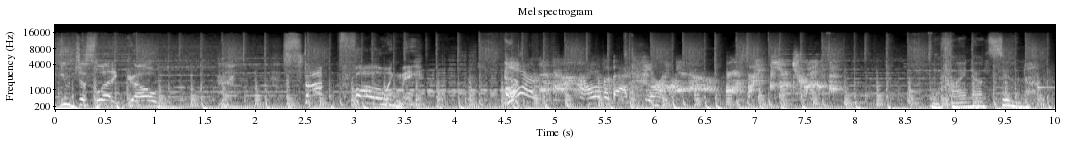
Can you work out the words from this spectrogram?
you just let it go? Stop following me! Peter, I have a bad feeling. I can't dream. We'll find out soon.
